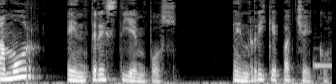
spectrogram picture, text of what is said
Amor en tres tiempos. Enrique Pacheco.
